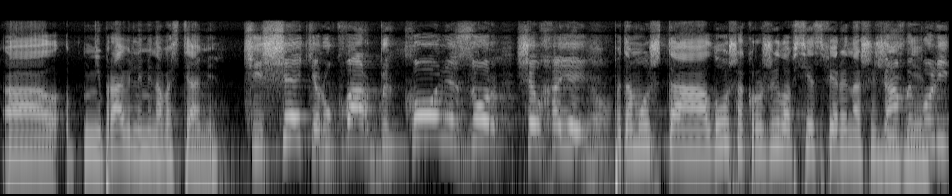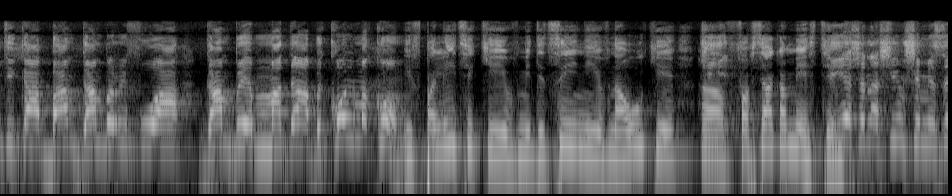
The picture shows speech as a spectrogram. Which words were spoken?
а, неправильными новостями. כי שקר הוא כבר בכל אזור של חיינו. Потому что ложь окружила все сферы нашей גם жизни. בפוליטיקה, גם- גם ברפואה, גם במדע, בכל מקום. И в политике, и в медицине, и в науке, а, Ки- во всяком כי месте. יש אנשים שמזה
